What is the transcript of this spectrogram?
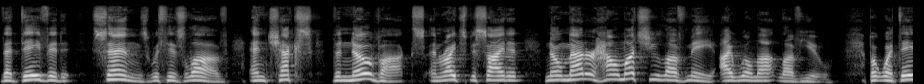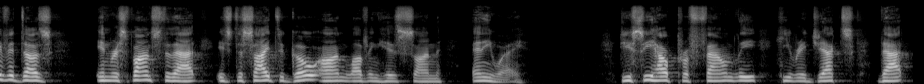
that David sends with his love and checks the no box and writes beside it, No matter how much you love me, I will not love you. But what David does in response to that is decide to go on loving his son anyway. Do you see how profoundly he rejects that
